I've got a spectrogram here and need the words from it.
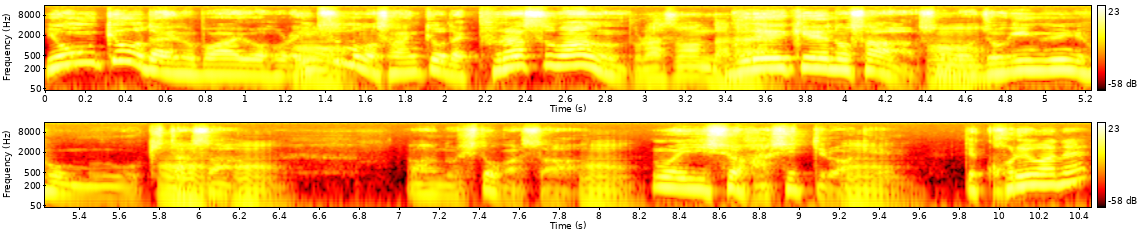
？4兄弟の場合はほら、いつもの3兄弟プラスワンプラスワンだね。グレー系のさそのジョギングユニフォームを着たさ、うん。あの人がさ、もう一緒に走ってるわけ、でこれはね、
